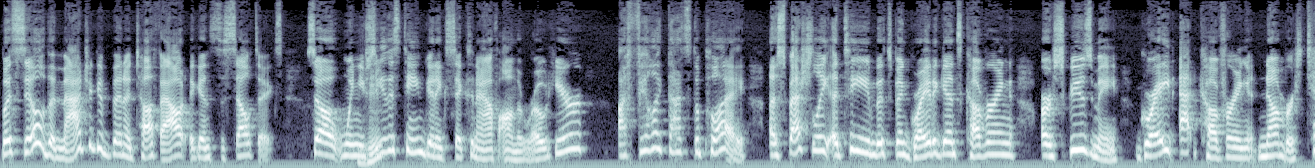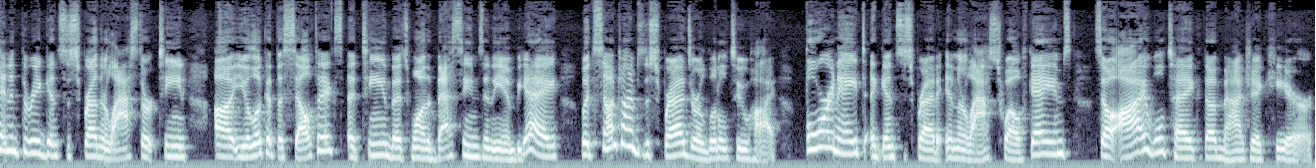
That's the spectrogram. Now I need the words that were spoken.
but still, the Magic have been a tough out against the Celtics. So when you see this team getting six and a half on the road here, I feel like that's the play, especially a team that's been great against covering, or excuse me, great at covering numbers 10 and 3 against the spread in their last 13. Uh, you look at the Celtics, a team that's one of the best teams in the NBA, but sometimes the spreads are a little too high. Four and eight against the spread in their last 12 games. So I will take the Magic here.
